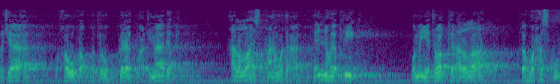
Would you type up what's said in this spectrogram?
رجاءك وخوفك وتوكلك واعتمادك على الله سبحانه وتعالى فإنه يكفيك. ومن يتوكل على الله فهو حسبه.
